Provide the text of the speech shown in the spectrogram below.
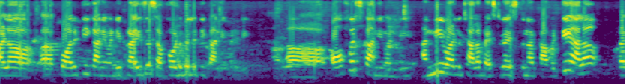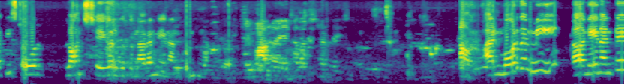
వాళ్ళ క్వాలిటీ కానివ్వండి ప్రైజెస్ అఫోర్డబిలిటీ కానివ్వండి ఆఫర్స్ కానివ్వండి అన్ని వాళ్ళు చాలా బెస్ట్గా ఇస్తున్నారు కాబట్టి అలా ప్రతి స్టోర్ లాంచ్ చేయగలుగుతున్నారని నేను అనుకుంటున్నాను. అండ్ మోర్ దెన్ మీ నేనంటే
